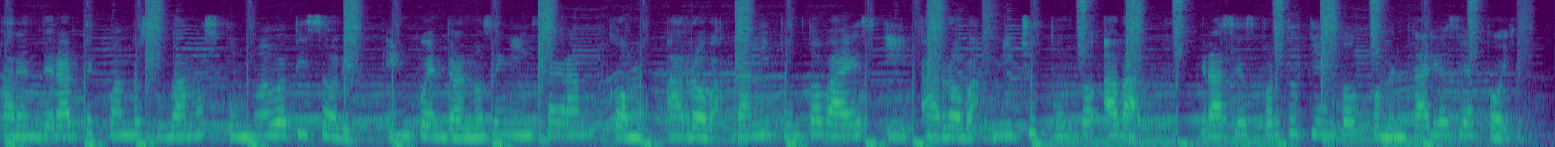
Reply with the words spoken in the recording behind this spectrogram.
para enterarte cuando subamos un nuevo episodio. Encuéntranos en Instagram como arroba dani.baez y arroba michu.abad. Gracias por tu tiempo, comentarios y apoyo.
